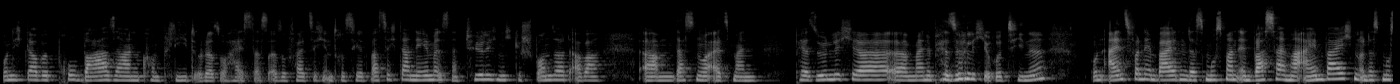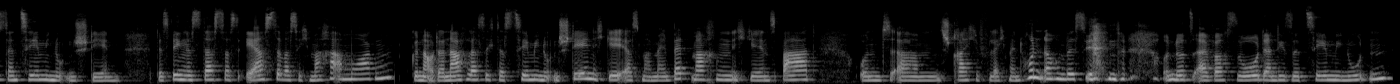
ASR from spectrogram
und ich glaube Probasan Complete oder so heißt das. Also falls sich interessiert, was ich da nehme, ist natürlich nicht gesponsert, aber ähm, das nur als mein persönliche, äh, meine persönliche Routine. Und eins von den beiden, das muss man in Wasser immer einweichen und das muss dann zehn Minuten stehen. Deswegen ist das das Erste, was ich mache am Morgen. Genau, danach lasse ich das zehn Minuten stehen. Ich gehe erstmal mein Bett machen, ich gehe ins Bad und ähm, streiche vielleicht meinen Hund noch ein bisschen und nutze einfach so dann diese zehn Minuten.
